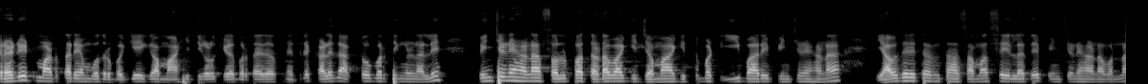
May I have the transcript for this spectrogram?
ಕ್ರೆಡಿಟ್ ಮಾಡ್ತಾರೆ ಎಂಬುದರ ಬಗ್ಗೆ ಈಗ ಮಾಹಿತಿಗಳು ಕೇಳಿ ಬರ್ತಾ ಇದಾವೆ ಸ್ನೇಹಿತರೆ. ಕಳೆದ ಅಕ್ಟೋಬರ್ ತಿಂಗಳಿನಲ್ಲಿ ಪಿಂಚಣಿ ಹಣ ಸ್ವಲ್ಪ ತಡವಾಗಿ ಜಮಾ ಆಗಿತ್ತು. ಬಟ್ ಈ ಬಾರಿ ಪಿಂಚಣಿ ಹಣ ಯಾವುದೇ ರೀತಿಯಾದಂತಹ ಸಮಸ್ಯೆ ಇಲ್ಲದೆ ಪಿಂಚಣಿ ಹಣವನ್ನ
